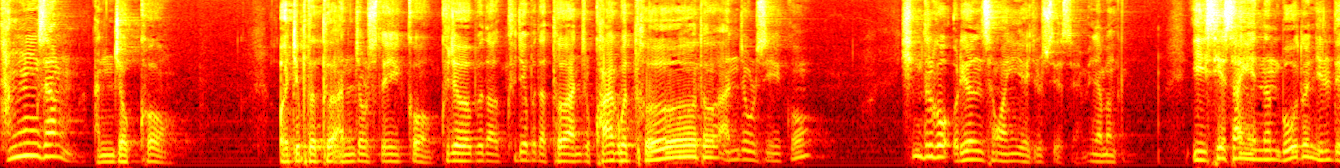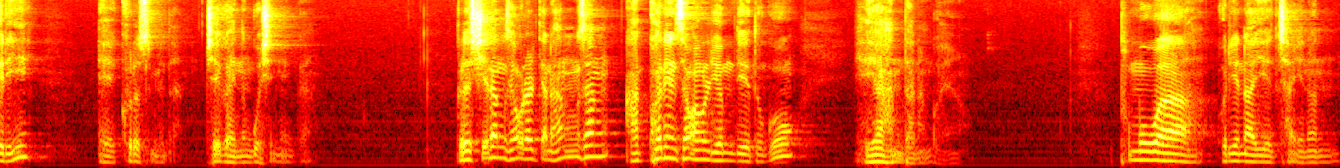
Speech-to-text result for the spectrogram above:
항상 안 좋고 어제보다 더 안 좋을 수도 있고 그저보다 그제보다 더 안 좋고 과거보다 더 더 안 좋을 수 있고 힘들고 어려운 상황이 이어질 수 있어요. 왜냐하면 이 세상에 있는 모든 일들이 예, 그렇습니다. 죄가 있는 곳이니까. 그래서 신앙생활 할 때는 항상 악화된 상황을 염두에 두고 해야 한다는 거예요. 부모와 어린아이의 차이는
